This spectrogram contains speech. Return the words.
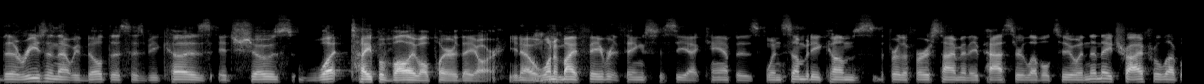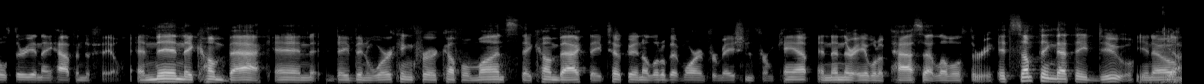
the reason that we built this is because it shows what type of volleyball player they are. You know, mm-hmm. one of my favorite things to see at camp is when somebody comes for the first time and they pass their level two and then they try for level three and they happen to fail. And then they come back and they've been working for a couple months. They come back, they took in a little bit more information from camp, and then they're able to pass that level three. It's something that they do, you know, yeah.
